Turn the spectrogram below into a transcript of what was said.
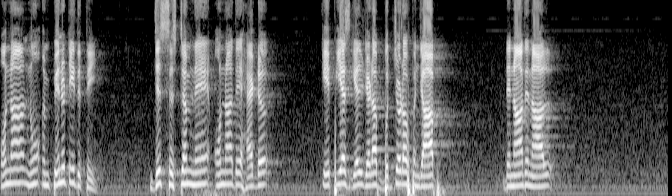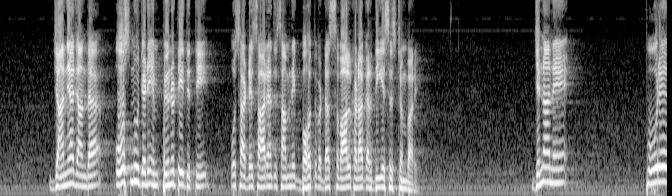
ਉਹਨਾਂ ਨੂੰ ਇੰਪਿਊਨਿਟੀ ਦਿੱਤੀ। ਜਿਸ ਸਿਸਟਮ ਨੇ ਉਹਨਾਂ ਦੇ ਹੈੱਡ ਕੇਪੀਐਸ ਗਿੱਲ, ਜਿਹੜਾ ਬੁੱਚੜ ਆਫ ਪੰਜਾਬ ਦੇ ਨਾਂ ਦੇ ਨਾਲ ਜਾਣਿਆ ਜਾਂਦਾ ਉਸ ਨੂੰ ਜਿਹੜੀ ਇੰਪਿਊਨਿਟੀ ਦਿੱਤੀ, ਉਹ ਸਾਡੇ ਸਾਰਿਆਂ ਦੇ ਸਾਹਮਣੇ ਇੱਕ ਬਹੁਤ ਵੱਡਾ ਸਵਾਲ ਖੜਾ ਕਰਦੀ ਹੈ ਸਿਸਟਮ ਬਾਰੇ। ਜਿਨ੍ਹਾਂ ਨੇ ਪੂਰੇ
